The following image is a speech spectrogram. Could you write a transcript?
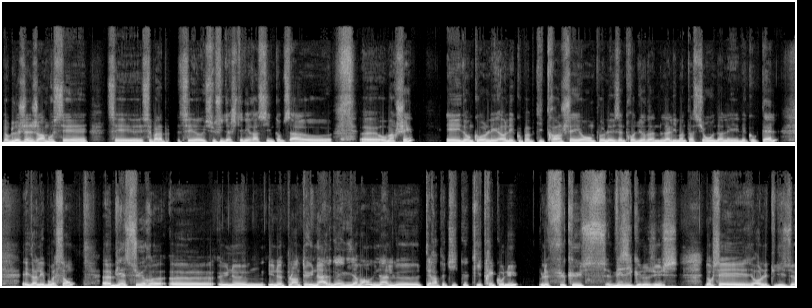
Donc le gingembre, c'est c'est c'est pas c'est il suffit d'acheter des racines comme ça euh, euh, au marché. Et donc on les, on les coupe en petites tranches et on peut les introduire dans l'alimentation, dans les, les, cocktails et dans les boissons. Euh, bien sûr, euh, une, une plante, une algue évidemment, une algue thérapeutique qui est très connue, le Fucus vesiculosus. Donc c'est, on l'utilise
